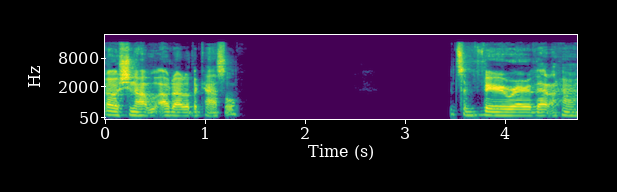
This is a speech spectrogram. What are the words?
Oh, is she not allowed out of the castle? It's a very rare event, huh?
